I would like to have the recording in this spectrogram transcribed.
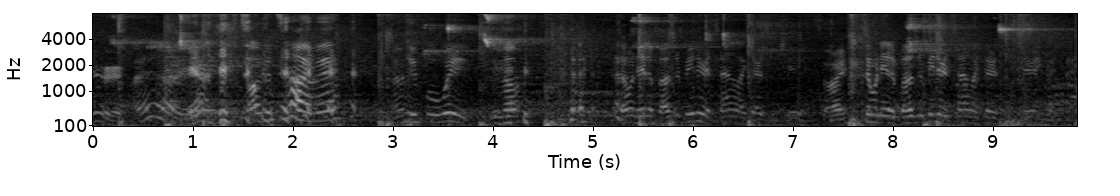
Here, or- Yeah, yeah. All the time, man. I'm here for a win, you know? Someone hit a buzzer beater. It sounded like there was some cheering. Sorry. Someone hit a buzzer beater. It sounded like there was some cheering right there.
